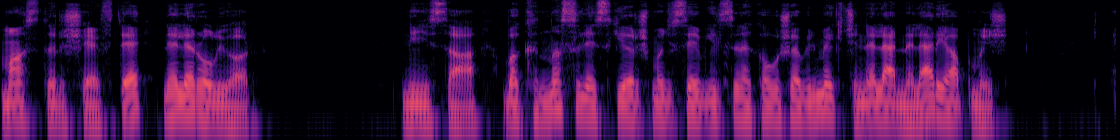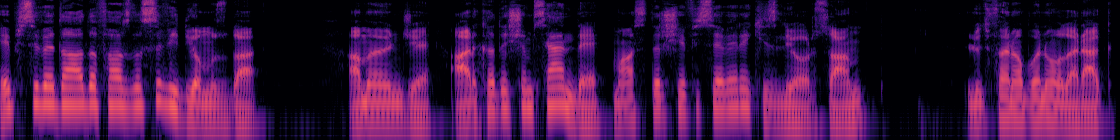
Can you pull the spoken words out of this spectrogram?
Masterchef'te neler oluyor? Nisa bakın nasıl eski yarışmacı sevgilisine kavuşabilmek için neler neler yapmış. Hepsi ve daha da fazlası videomuzda. Ama önce arkadaşım sen de Masterchef'i severek izliyorsan lütfen abone olarak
